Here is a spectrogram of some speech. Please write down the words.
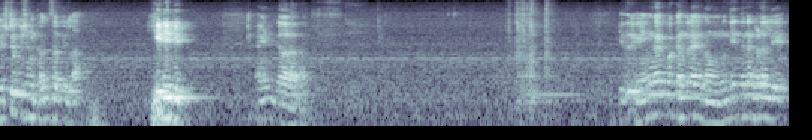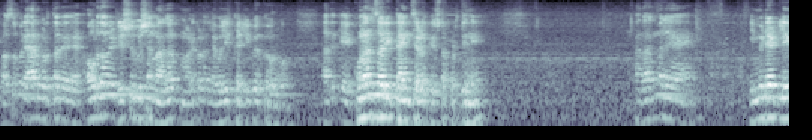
ಡಿಸ್ಟ್ರಿಬ್ಯೂಷನ್ ಕಲಿಸೋದಿಲ್ಲ. ಹಿ ಡಿಡ್ ಇಟ್ ಆ್ಯಂಡ್ ಇದು ಹೆಂಗಾಗ್ಬೇಕಂದ್ರೆ ನಾವು ಮುಂದಿನ ದಿನಗಳಲ್ಲಿ ಹೊಸಬ್ರು ಯಾರು ಬರ್ತಾರೆ ಅವ್ರದವ್ರಿಗೆ ಡಿಸ್ಟ್ರಿಬ್ಯೂಷನ್ ಆಗ ಮಾಡ್ಕೊಳ್ಳೋ ಲೆವೆಲಿಗೆ ಕಲಿಬೇಕು ಅವರು. ಅದಕ್ಕೆ ಕುನಲ್ ಸಾರಿ ಥ್ಯಾಂಕ್ಸ್ ಹೇಳೋಕ್ಕೆ ಇಷ್ಟಪಡ್ತೀನಿ. ಅದಾದ್ಮೇಲೆ ಇಮಿಡಿಯೇಟ್ಲಿ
